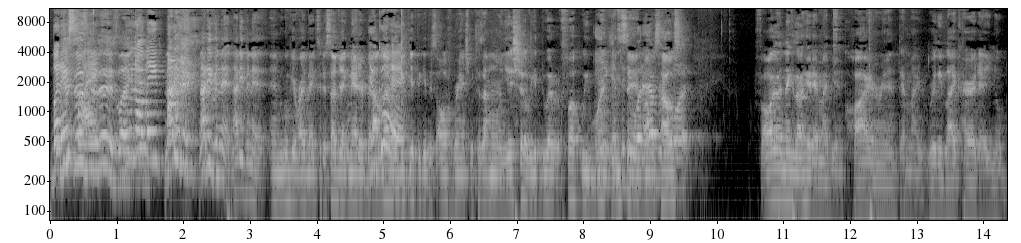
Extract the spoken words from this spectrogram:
But it it's just is like, what it is. Like you know, they not even not even that, not even that. And we're gonna get right back to the subject matter. But I love that good. we get to get this off branch because I'm on your show. We get to do whatever the fuck we want. You know what I'm saying? Mama's house. want. For all y'all niggas out here that might be inquiring, that might really like her, that you know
